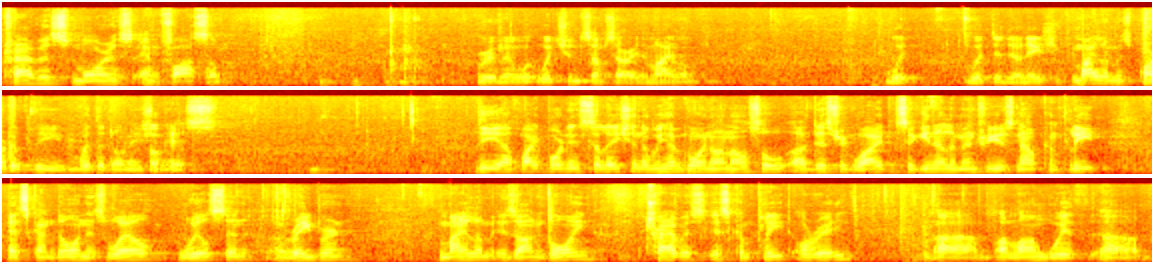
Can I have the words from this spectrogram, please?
Travis, Morris, and Fossum. Ruben, wh- which ones, I'm sorry, the Milam? With, with the donation? Milam is part of the, with the donation, Okay. yes. The uh, whiteboard installation that we have going on also uh, district-wide, Seguin Elementary is now complete, Escandon as well, Wilson, uh, Rayburn, Milam is ongoing, Travis is complete already, um, along with um,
